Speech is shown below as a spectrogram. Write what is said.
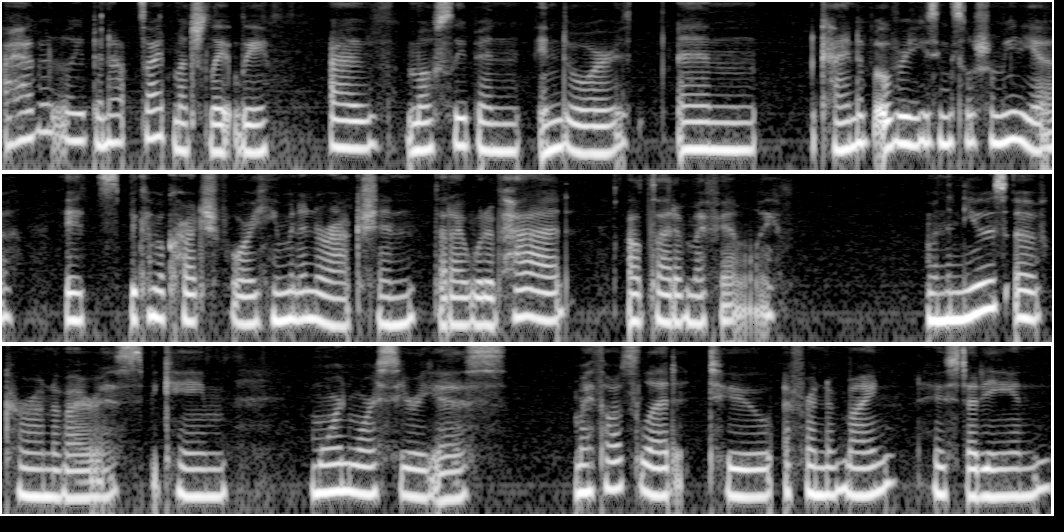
I haven't really been outside much lately. I've mostly been indoors and kind of overusing social media. It's become a crutch for human interaction that I would have had outside of my family. When the news of coronavirus became more and more serious, my thoughts led to a friend of mine who's studying in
